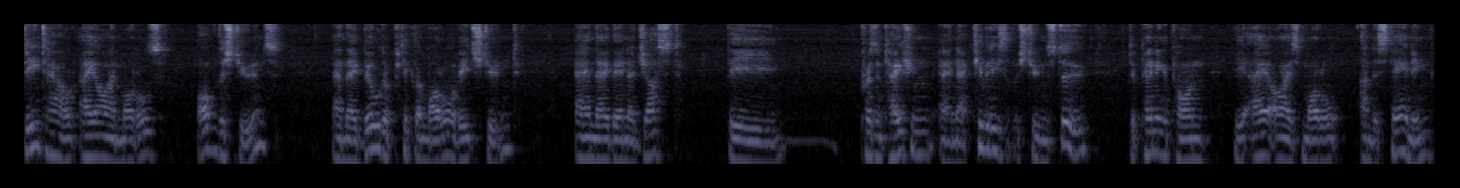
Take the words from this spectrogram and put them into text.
detailed AI models of the students and they build a particular model of each student and they then adjust the presentation and activities that the students do depending upon the AI's model understanding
